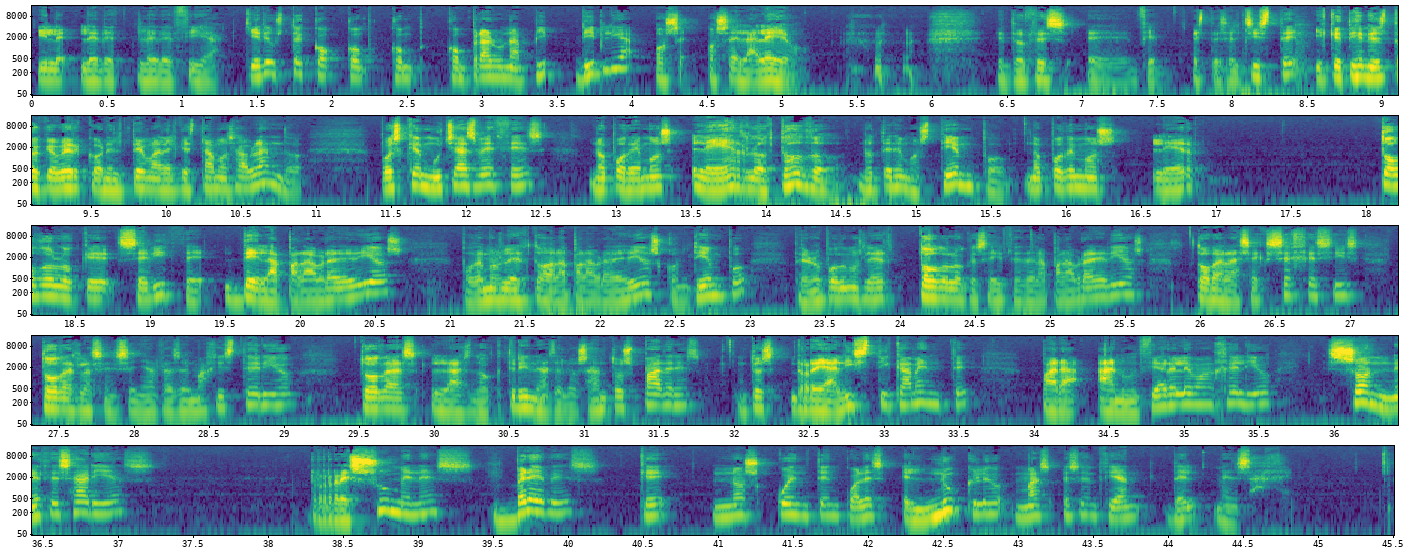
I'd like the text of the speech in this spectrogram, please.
y le, le, decía, ¿quiere usted comprar una Biblia o se, o se la leo? Entonces, eh, en fin, este es el chiste. ¿Y qué tiene esto que ver con el tema del que estamos hablando? Pues que muchas veces no podemos leerlo todo, no tenemos tiempo, no podemos leer todo lo que se dice de la palabra de Dios, Podemos leer toda la palabra de Dios con tiempo, pero no podemos leer todo lo que se dice de la palabra de Dios, todas las exégesis, todas las enseñanzas del magisterio, todas las doctrinas de los santos padres. Entonces, realísticamente, para anunciar el Evangelio son necesarias resúmenes breves que nos cuenten cuál es el núcleo más esencial del mensaje.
